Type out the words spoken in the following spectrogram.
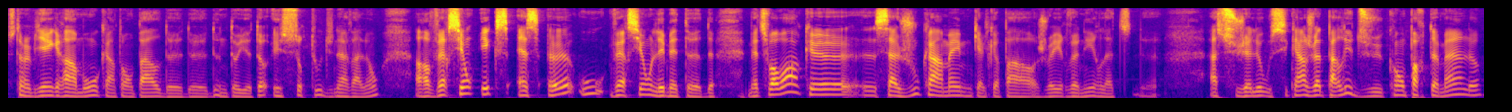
C'est un bien grand mot quand on parle de- de- d'une Toyota et surtout d'une Avalon. Alors, version XSE ou version Limited. Mais tu vas voir que euh, ça joue quand même quelque part. Je vais y revenir là à ce sujet-là aussi. Quand je vais te parler du comportement, là,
